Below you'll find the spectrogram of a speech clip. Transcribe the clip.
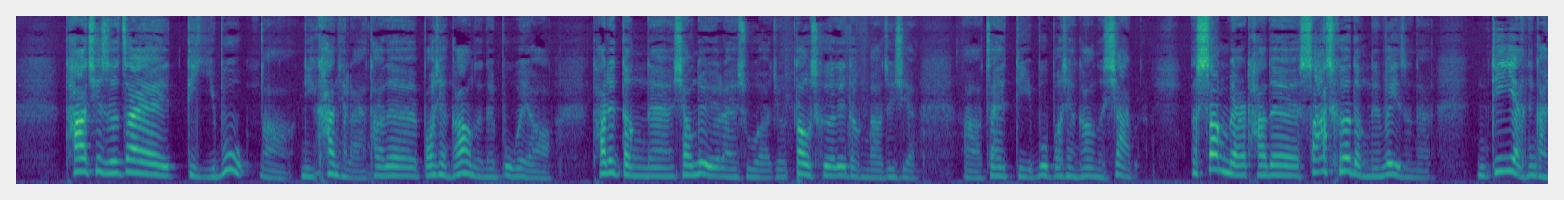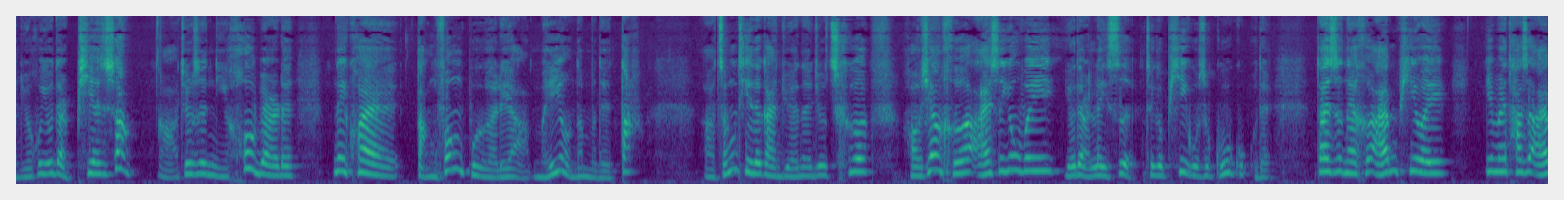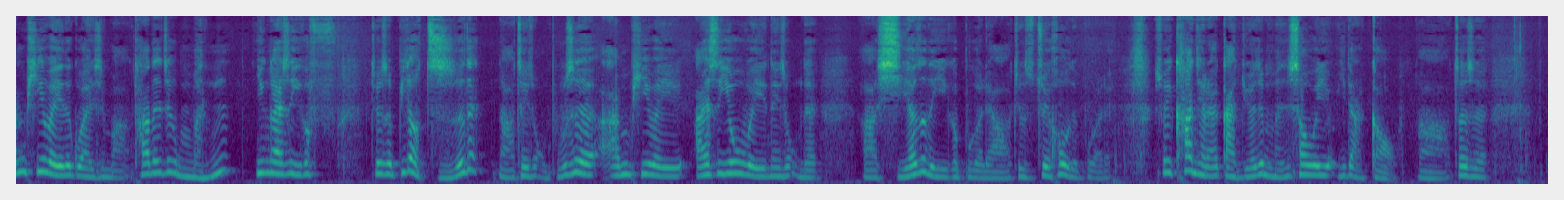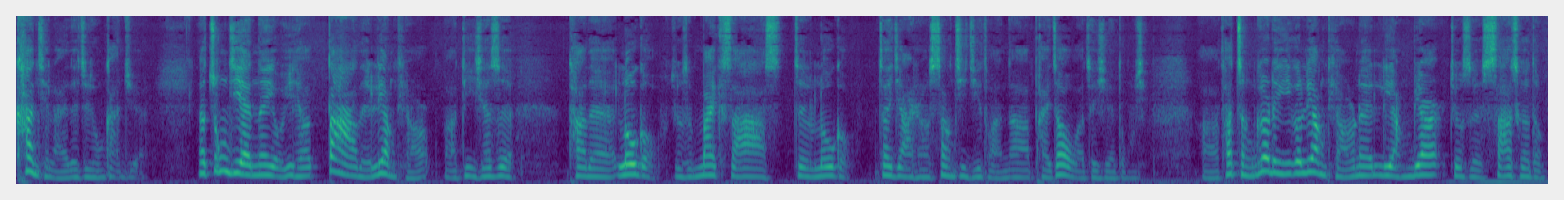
它其实，在底部啊，你看起来它的保险杠子那部位啊，它的灯呢，相对于来说，就倒车的灯啊这些啊，在底部保险杠的下边。那上边它的刹车灯的位置呢，你第一眼的感觉会有点偏上啊，就是你后边的那块挡风玻璃啊，没有那么的大。啊，整体的感觉呢，就车好像和 SUV 有点类似，这个屁股是鼓鼓的，但是呢，和 MPV，因为它是 MPV 的关系嘛，它的这个门应该是一个就是比较直的啊，这种不是 MPV、SUV 那种的啊，斜着的一个玻璃啊，就是最后的玻璃，所以看起来感觉这门稍微有一点高啊，这是看起来的这种感觉。那中间呢，有一条大的亮条啊，底下是。它的 logo 就是 MAXUS 这个 logo，再加上上汽集团呐、牌照啊这些东西，啊，它整个的一个亮条呢，两边就是刹车灯，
